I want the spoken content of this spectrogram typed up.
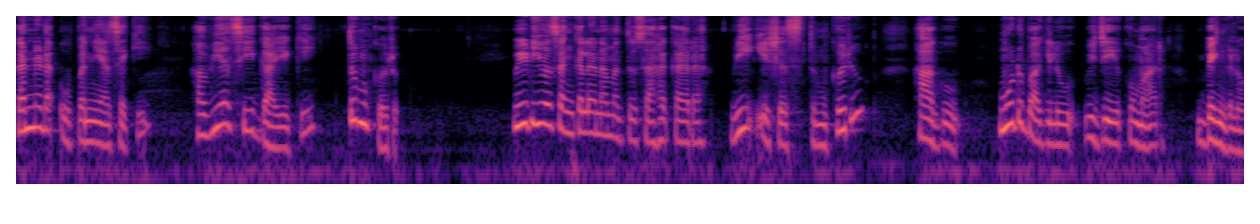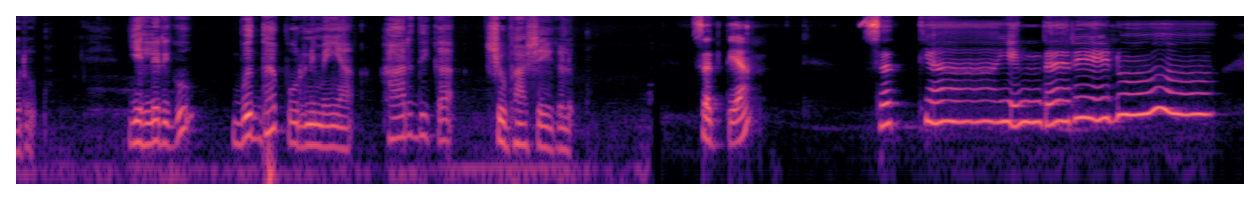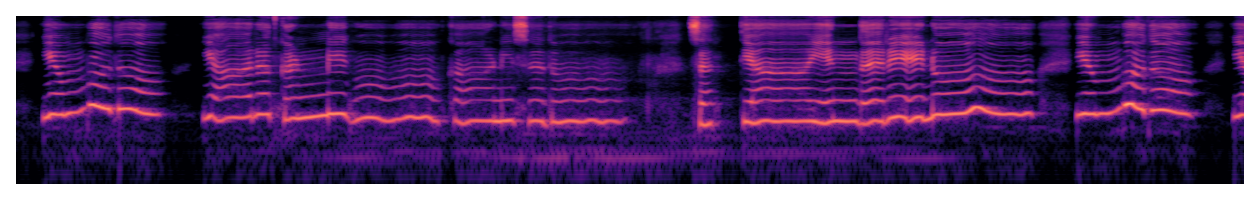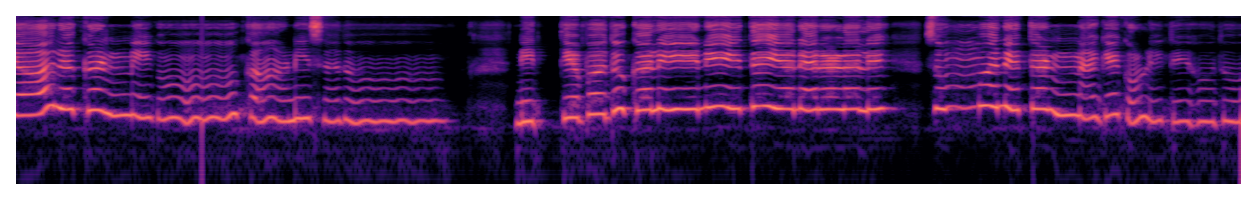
ಕನ್ನಡ ಉಪನ್ಯಾಸಕಿ ಹವ್ಯಾಸಿ ಗಾಯಕಿ ತುಮಕೂರು. ವಿಡಿಯೋ ಸಂಕಲನ ಮತ್ತು ಸಹಕಾರ ವಿ ಯಶಸ್ ತುಮಕೂರು ಹಾಗೂ ಮೂಡುಬಾಗಿಲು ವಿಜಯಕುಮಾರ್ ಬೆಂಗಳೂರು. ಎಲ್ಲರಿಗೂ ಬುದ್ಧ ಪೂರ್ಣಿಮೆಯ ಹಾರ್ದಿಕ ಶುಭಾಶಯಗಳು. ಸತ್ಯ. ಸತ್ಯ ಎಂದರೇನು? ಎಂಬುದು ಯಾರ ಕಣ್ಣಿಗೂ ಕಾಣಿಸದು? ಸತ್ಯ ಎಂದರೇನು? ಎಂಬುದು ಯಾರ ಕಣ್ಣಿಗೂ ಕಾಣಿಸದು? ನಿತ್ಯ ಬದುಕಲಿ, ನೀತೆಯ ನೆರಳಲಿ ಸುಮ್ಮನೆ ತಣ್ಣಗೆ ಕುಳಿತಿಹುದು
